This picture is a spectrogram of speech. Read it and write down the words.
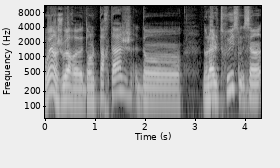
Ouais, un joueur dans le partage, dans, dans l'altruisme. C'est un,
